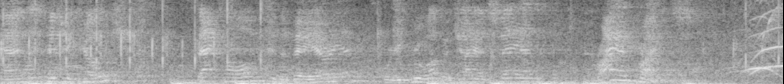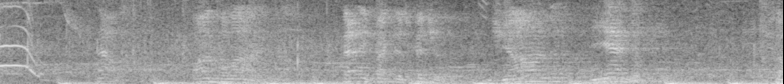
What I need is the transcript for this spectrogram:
And pitching coach, back home in the Bay Area, where he grew up a Giants fan, Bryan Price. Now, on the line, batting practice pitcher, John Yandle. The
